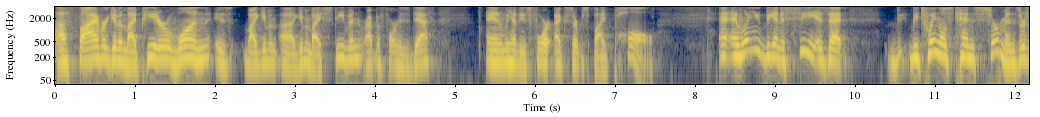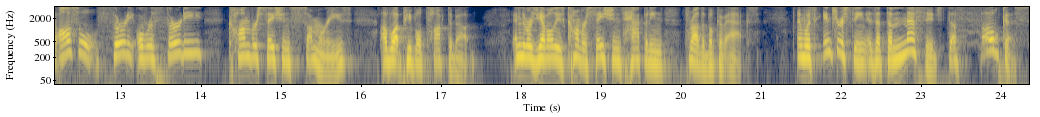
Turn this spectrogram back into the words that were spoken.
Uh, five are given by Peter, one is by given, uh, given by Stephen right before his death. and we have these four excerpts by Paul. And, and what you begin to see is that between those 10 sermons, there's also 30 over 30 conversation summaries of what people talked about. In other words, you have all these conversations happening throughout the book of Acts. And what's interesting is that the message, the focus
